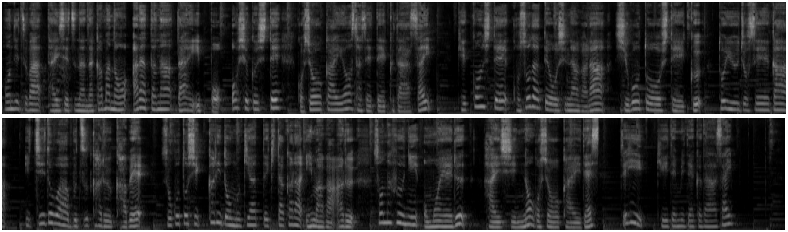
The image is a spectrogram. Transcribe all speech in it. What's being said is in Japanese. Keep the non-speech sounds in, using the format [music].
本日は大切な仲間の新たな第一歩を祝してご紹介をさせてください。結婚して子育てをしながら仕事をしていくという女性が一度はぶつかる壁。そことしっかりと向き合ってきたから今がある。そんな風に思える配信のご紹介です。ぜひ聞いてみてください。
